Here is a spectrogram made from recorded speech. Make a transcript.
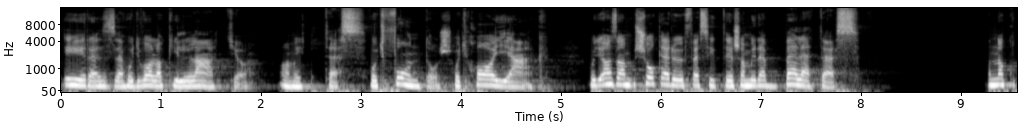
érezze, hogy valaki látja, amit tesz, hogy fontos, hogy hallják, hogy az a sok erőfeszítés, amire beletesz, annak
